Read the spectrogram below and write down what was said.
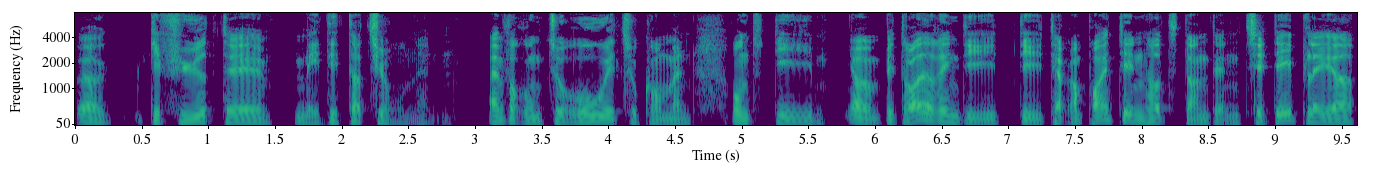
äh, geführte Meditationen. Einfach um zur Ruhe zu kommen. Und die äh, Betreuerin, die, die Therapeutin, hat dann den CD-Player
